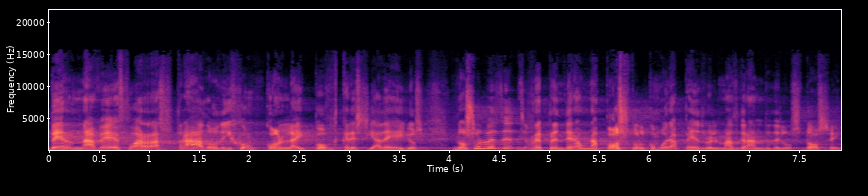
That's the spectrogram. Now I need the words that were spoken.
Bernabé fue arrastrado, dijo, con la hipocresía de ellos. No solo es de reprender a un apóstol como era Pedro, el más grande de los doce,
